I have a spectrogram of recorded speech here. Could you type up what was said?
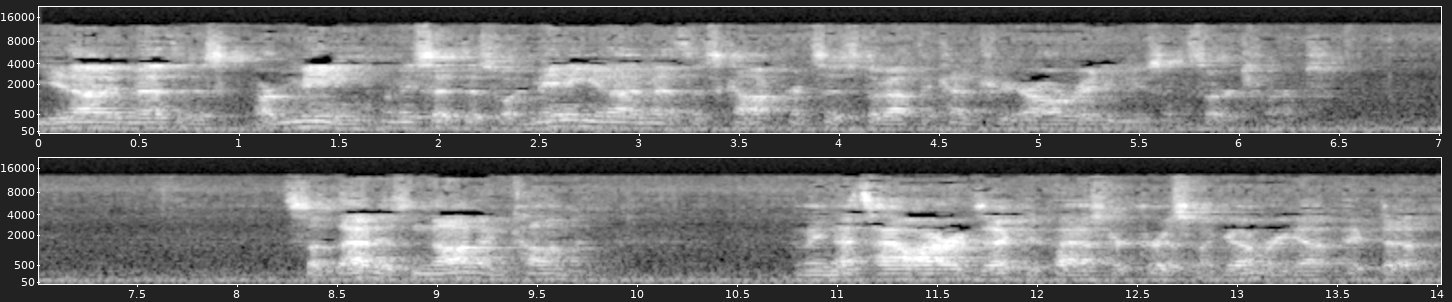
United Methodist, or many, let me say it this way, many United Methodist conferences throughout the country are already using search firms. So that is not uncommon. I mean, that's how our executive pastor, Chris Montgomery, got picked up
